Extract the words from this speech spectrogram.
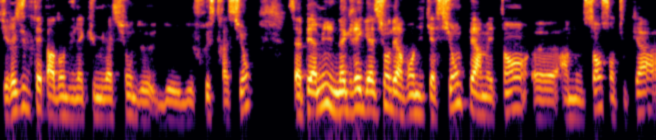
qui résultait pardon d'une accumulation de, de, de, frustration. Ça a permis une agrégation des revendications permettant, à mon sens en tout cas,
